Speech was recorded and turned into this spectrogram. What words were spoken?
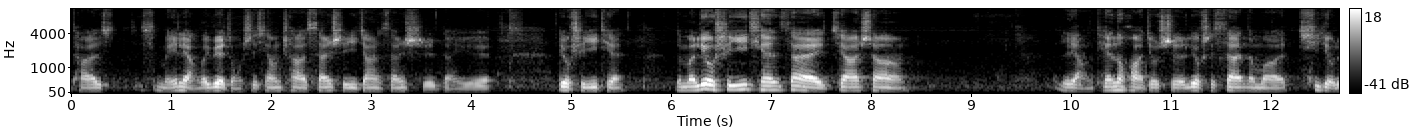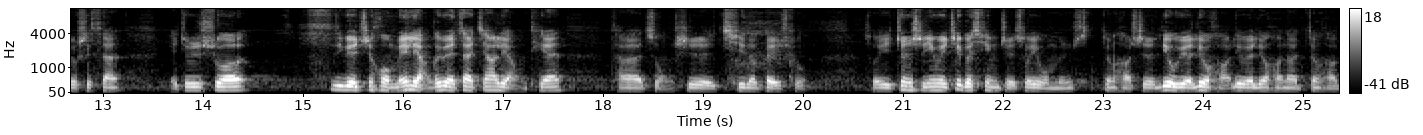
它每两个月总是相差三十一加上三十等于六十一天。那么六十一天再加上两天的话，就是六十三。那么七九六十三。也就是说，四月之后每两个月再加两天，它总是七的倍数。所以正是因为这个性质，所以我们正好是六月六号，六月六号呢正好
